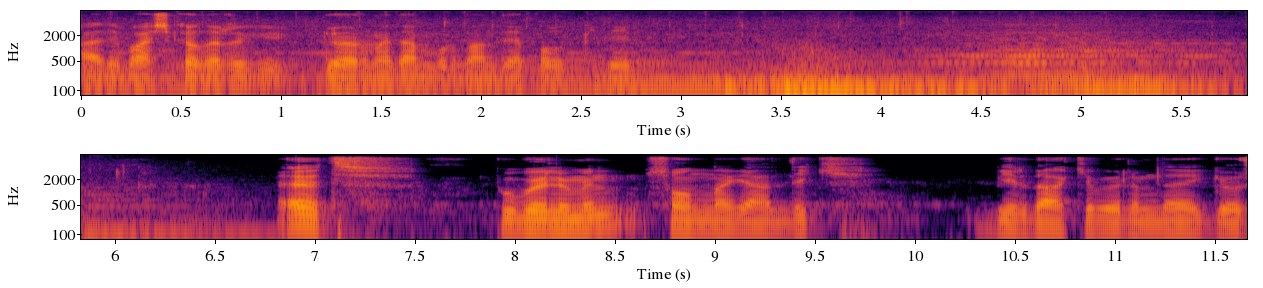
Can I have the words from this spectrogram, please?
hadi başkaları gö- görmeden buradan defolup gidelim. Evet, bu bölümün sonuna geldik. Bir dahaki bölümde görüşürüz.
